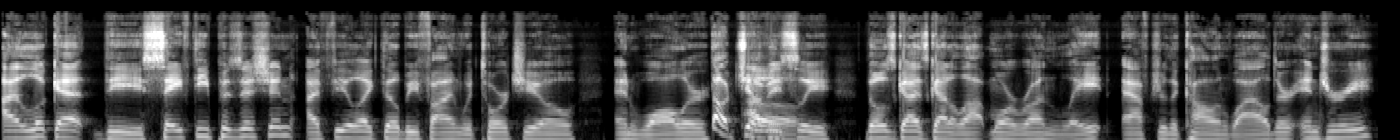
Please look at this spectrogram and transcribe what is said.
I look at the safety position. I feel like they'll be fine with Torchio and Wohler. Torchio. Obviously, those guys got a lot more run late after the Collin Wilder injury.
